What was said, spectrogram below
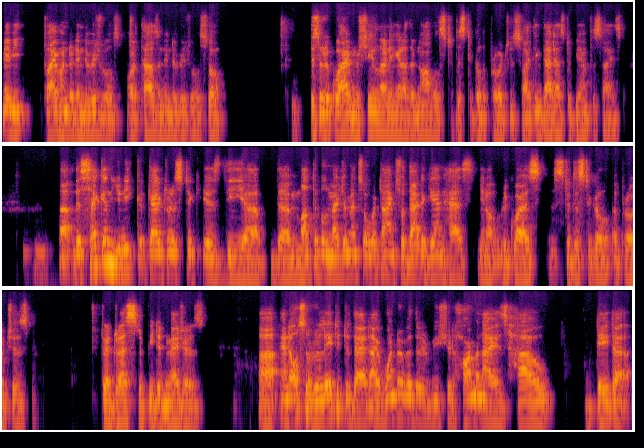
maybe 500 individuals or 1,000 individuals. So this will require machine learning and other novel statistical approaches. So I think that has to be emphasized. Uh, the second unique characteristic is the uh, the multiple measurements over time. So that again has, you know, requires statistical approaches to address repeated measures. Uh, and also related to that, I wonder whether we should harmonize how data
